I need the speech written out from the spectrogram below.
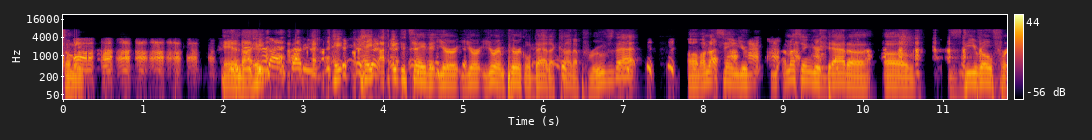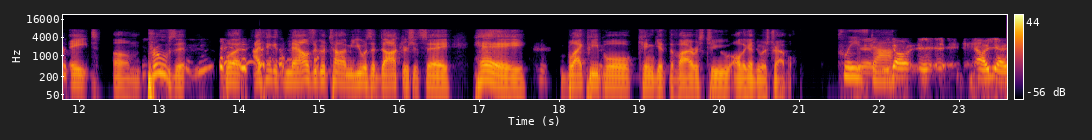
Somebody, and I hate, I, hate, I hate I hate to say that your your your empirical data kind of proves that. Um, I'm not saying your I'm not saying your data of zero for eight um, proves it, but I think now's a good time. You as a doctor should say, "Hey, black people can get the virus too. All they got to do is travel." Please, yeah, doc. You know, it, it, oh yeah,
